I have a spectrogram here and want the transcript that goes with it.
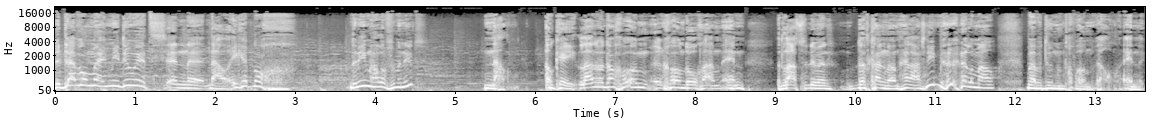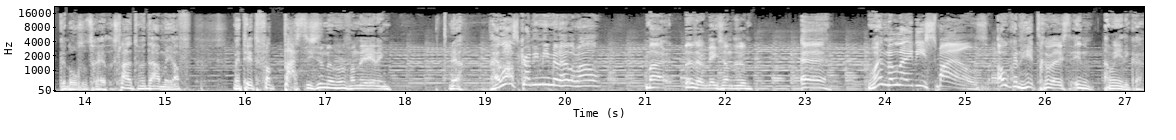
The Devil Made Me Do It. En eh, nou, ik heb nog 3,5 minuut. Nou, oké, laten we dan gewoon, eh, gewoon doorgaan. En het laatste nummer, dat kan dan helaas niet meer helemaal. Maar we doen het gewoon wel. En kunnen ons het schelen. Sluiten we daarmee af. Met dit fantastische nummer van de Hering. Ja, helaas kan hij niet meer helemaal. Maar er is ook niks aan te doen. Eh, When the Lady Smiles. Ook een hit geweest in Amerika.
